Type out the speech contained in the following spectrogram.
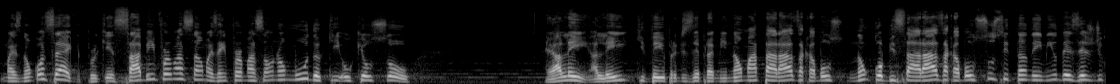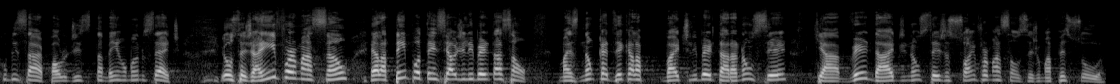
mas não consegue, porque sabe a informação, mas a informação não muda o que, o que eu sou. É a lei. A lei que veio para dizer para mim: não matarás, acabou, não cobiçarás, acabou suscitando em mim o desejo de cobiçar. Paulo disse também em Romanos 7. Ou seja, a informação, ela tem potencial de libertação, mas não quer dizer que ela vai te libertar, a não ser que a verdade não seja só informação, seja uma pessoa.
